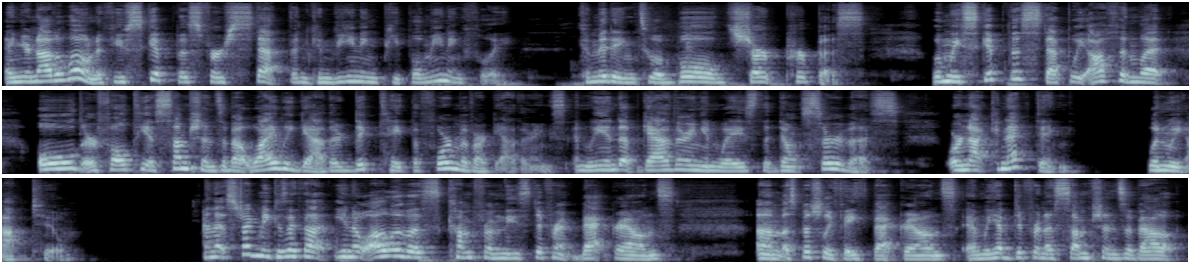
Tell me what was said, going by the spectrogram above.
And you're not alone if you skip this first step in convening people meaningfully, committing to a bold, sharp purpose. When we skip this step, we often let old or faulty assumptions about why we gather dictate the form of our gatherings, and we end up gathering in ways that don't serve us or not connecting when we ought to. And that struck me because I thought, you know, all of us come from these different backgrounds, um, especially faith backgrounds, and we have different assumptions about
